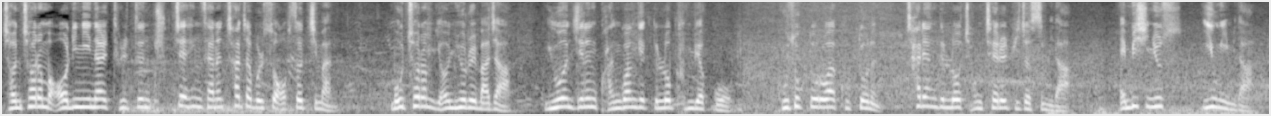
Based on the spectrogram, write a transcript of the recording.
전처럼 어린이날 들뜬 축제 행사는 찾아볼 수 없었지만 모처럼 연휴를 맞아 유원지는 관광객들로 붐볐고 고속도로와 국도는 차량들로 정체를 빚었습니다. MBC 뉴스 이웅입니다.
